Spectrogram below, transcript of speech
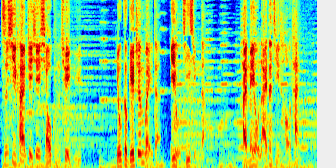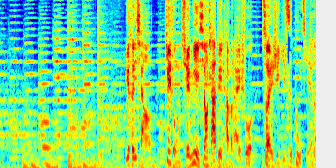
仔细看这些小孔雀鱼，有个别真伪的，也有畸形的，还没有来得及淘汰。鱼很小，这种全面消杀对他们来说算是一次渡劫了。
